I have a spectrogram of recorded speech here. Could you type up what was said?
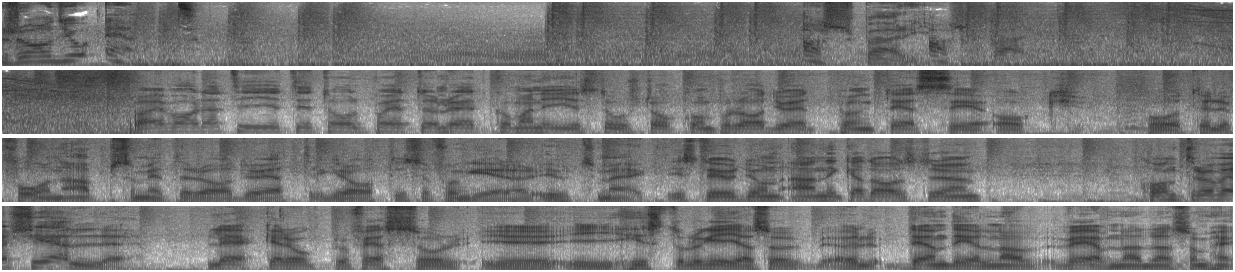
Radio 1. Aschberg. Aschberg. Varje vardag 10-12 på 101,9 Storstockholm på radio1.se och på telefonapp som heter Radio 1. Gratis och fungerar utmärkt. I studion Annika Dahlström, kontroversiell läkare och professor i, i histologi, alltså eh, den delen av vävnaderna som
